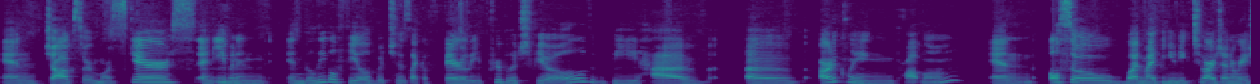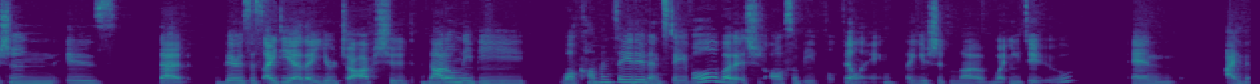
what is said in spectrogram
and jobs are more scarce. And even in, in the legal field, which is like a fairly privileged field, we have a articling problem. And also, what might be unique to our generation is that there's this idea that your job should not only be well compensated and stable, but it should also be fulfilling. That you should love what you do. And I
